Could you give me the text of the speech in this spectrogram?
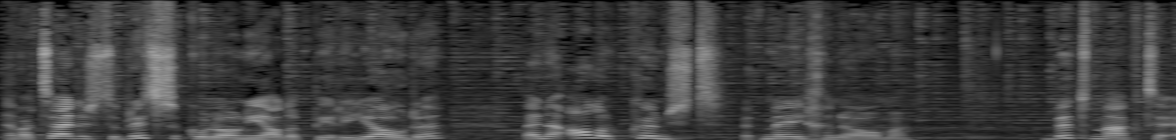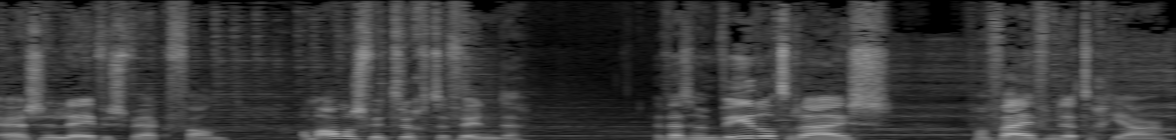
En waar tijdens de Britse koloniale periode bijna alle kunst werd meegenomen. Butt maakte er zijn levenswerk van, om alles weer terug te vinden. Het werd een wereldreis van 35 jaar.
